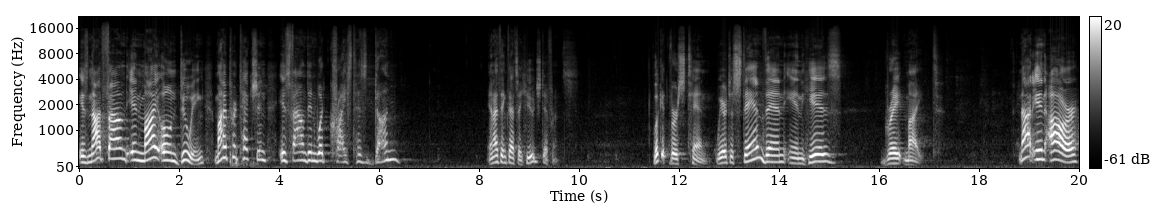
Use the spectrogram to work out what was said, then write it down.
is not found in my own doing, my protection is found in what Christ has done. And I think that's a huge difference. Look at verse 10. We are to stand then in his great might, not in our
